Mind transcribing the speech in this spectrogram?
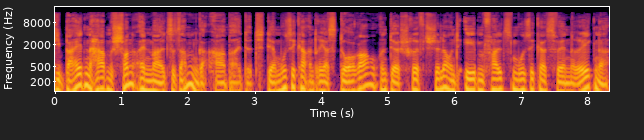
Die beiden haben schon einmal zusammengearbeitet. Der Musiker Andreas Dorau und der Schriftsteller und ebenfalls Musiker Sven Regner.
